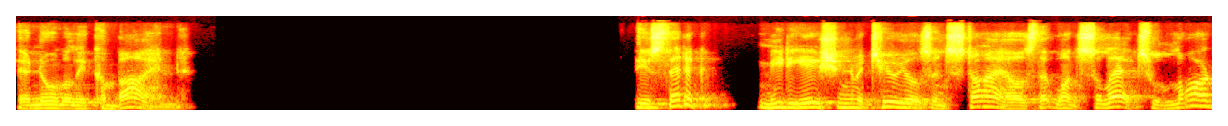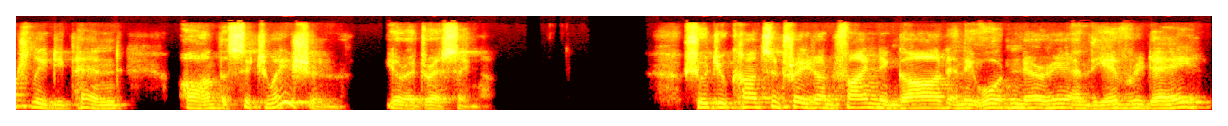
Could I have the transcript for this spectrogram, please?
They're normally combined. The aesthetic mediation materials and styles that one selects will largely depend on the situation you're addressing. Should you concentrate on finding God in the ordinary and the everyday?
